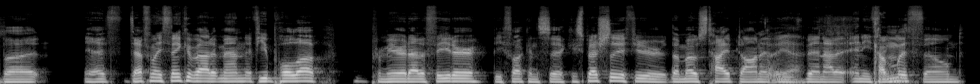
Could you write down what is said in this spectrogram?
but yeah, definitely think about it, man. If you pull up, premiere it at a theater, be fucking sick. Especially if you're the most hyped on it Oh, that yeah. you've been out of anything Come you've with- filmed.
